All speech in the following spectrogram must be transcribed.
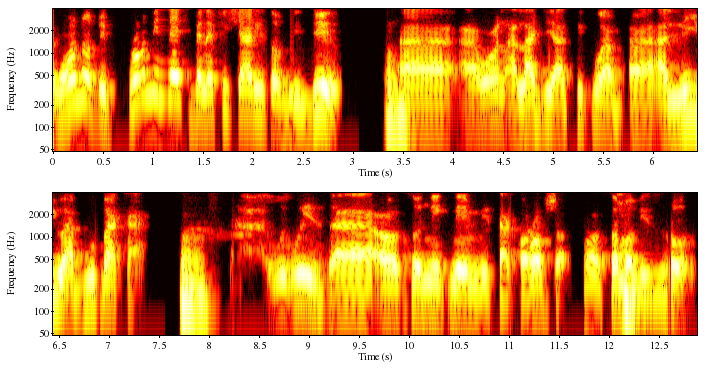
one of the prominent beneficiaries of the deal, Mm. Uh, one Alaji Atiku uh, Aliyu Abubakar. Mm. Uh, who is uh, also nicknamed Mr. Corruption for some of his role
